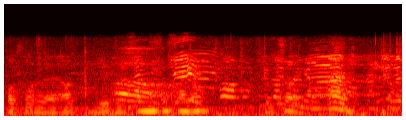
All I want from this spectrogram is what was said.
Franchement, je vais...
